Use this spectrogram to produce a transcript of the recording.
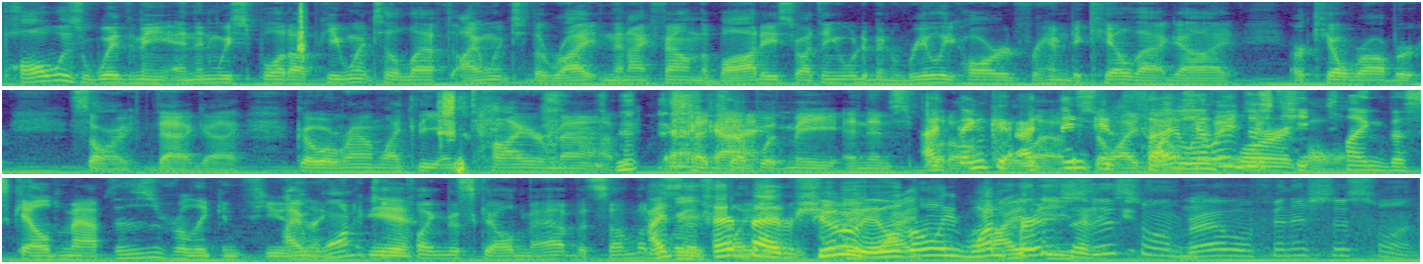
Paul was with me, and then we split up. He went to the left, I went to the right, and then I found the body. So I think it would have been really hard for him to kill that guy or kill Robert. Sorry, that guy. Go around like the entire map, catch guy. up with me, and then split I think- off to the I left. think so it's I Why Silent can't we just keep Paul. playing the Skeld map? This is really confusing. I want to keep Yeah. playing the Skeld map, but somebody I said that too. It was Why- only one why do Finish person. this one, bro. We'll finish this one.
